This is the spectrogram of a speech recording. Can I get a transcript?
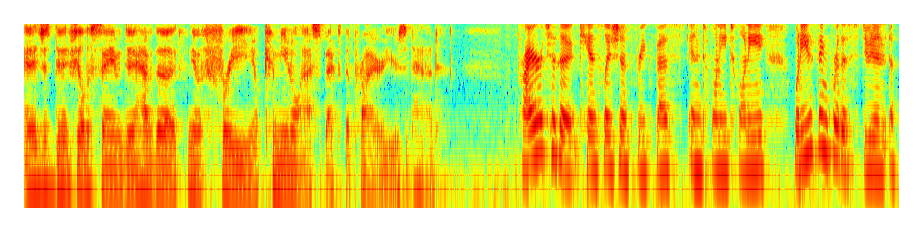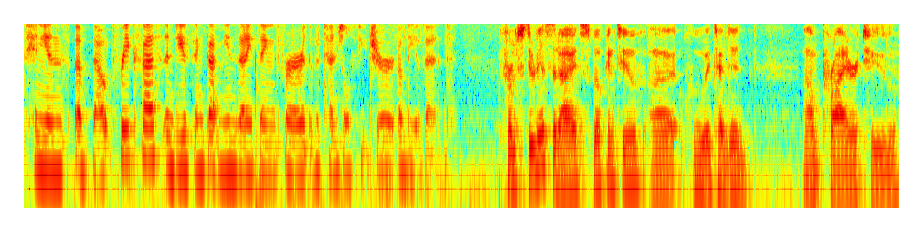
and it just didn't feel the same. It didn't have the you know free, you know, communal aspect that prior years had had. Prior to the cancellation of FreakFest in 2020, what do you think were the student opinions about FreakFest, and do you think that means anything for the potential future of the event? From students that I had spoken to uh, who attended um, prior to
